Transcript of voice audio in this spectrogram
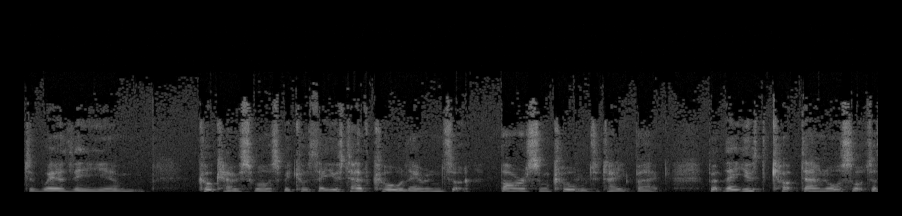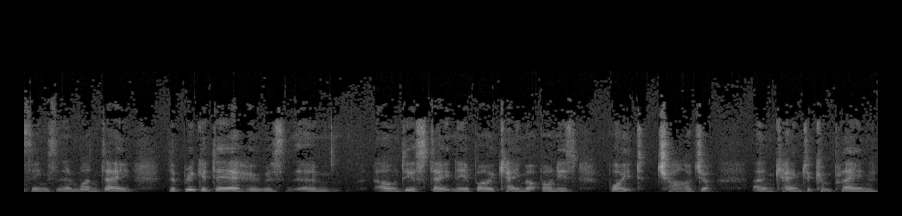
to where the um, cookhouse was because they used to have coal there and sort of borrow some coal to take back. But they used to cut down all sorts of things, and then one day the brigadier who was um, owned the estate nearby came up on his white charger and came to complain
